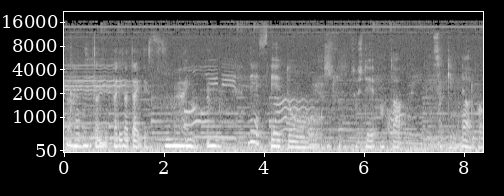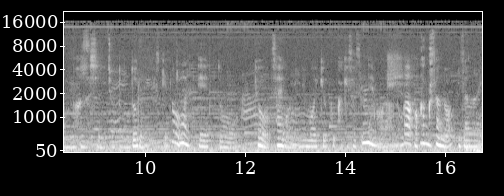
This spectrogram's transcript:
本当にありがたいです。はい、うん、でえっ、ー、とそしてまたさっきのねアルバムの話にちょっと戻るんですけど、はい、えっ、と今日最後にねもう一曲かけさせてもらうのが「若草のいざない」っ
